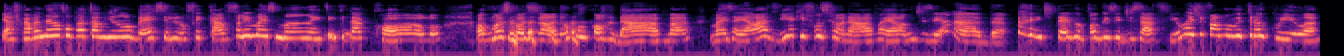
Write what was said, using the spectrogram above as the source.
E ela ficava, não, vou botar o menino no berço, ele não ficava. Eu falei, mas mãe, tem que dar colo. Algumas coisas ela não concordava, mas aí ela via que funcionava, ela não dizia nada. A gente teve um pouco esse desafio, mas de forma muito tranquila.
